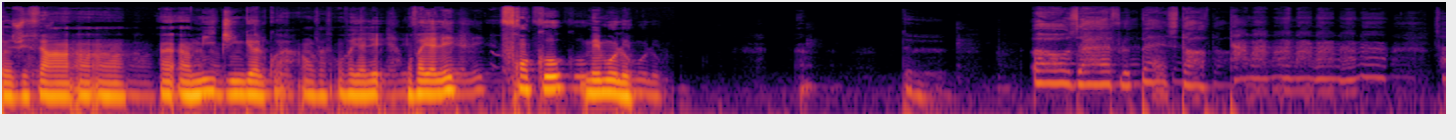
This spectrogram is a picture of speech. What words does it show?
euh, je vais faire un, un, un, mi-jingle quoi. On va, on va y aller, on va y aller franco mais mollo. Osef le best-of. Ça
